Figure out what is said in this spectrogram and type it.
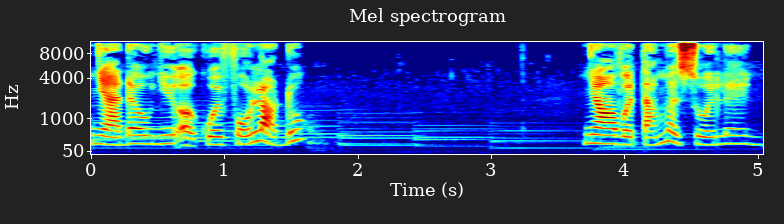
Nhà đâu như ở cuối phố lò đúc. Nho vừa tắm ở suối lên,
